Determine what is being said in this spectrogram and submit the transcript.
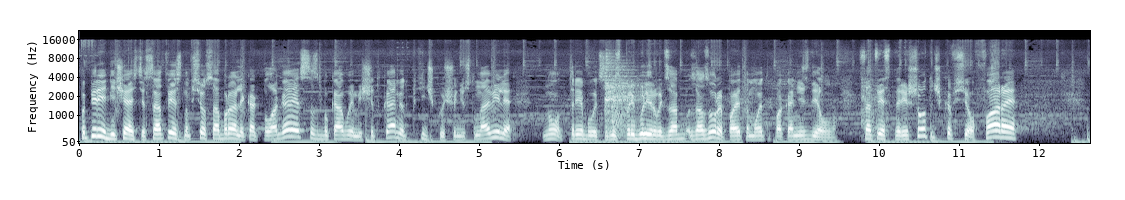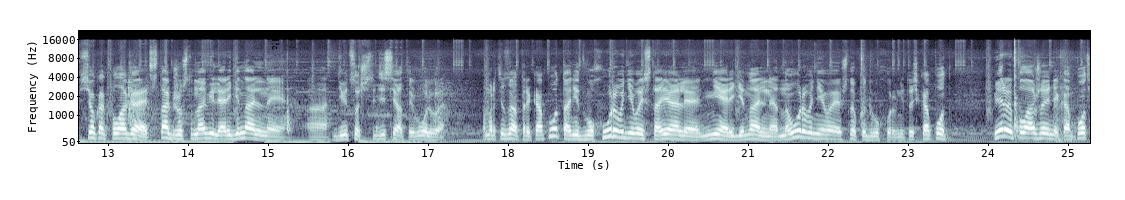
По передней части, соответственно, все собрали как полагается, с боковыми щитками. Вот птичку еще не установили, но требуется здесь порегулировать зазоры, поэтому это пока не сделано. Соответственно, решеточка, все, фары, все как полагается. Также установили оригинальные 960 а, Volvo амортизаторы капота, они двухуровневые, стояли не оригинальные, одноуровневые. Что такое двухуровневый? То есть капот первое положение, капот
